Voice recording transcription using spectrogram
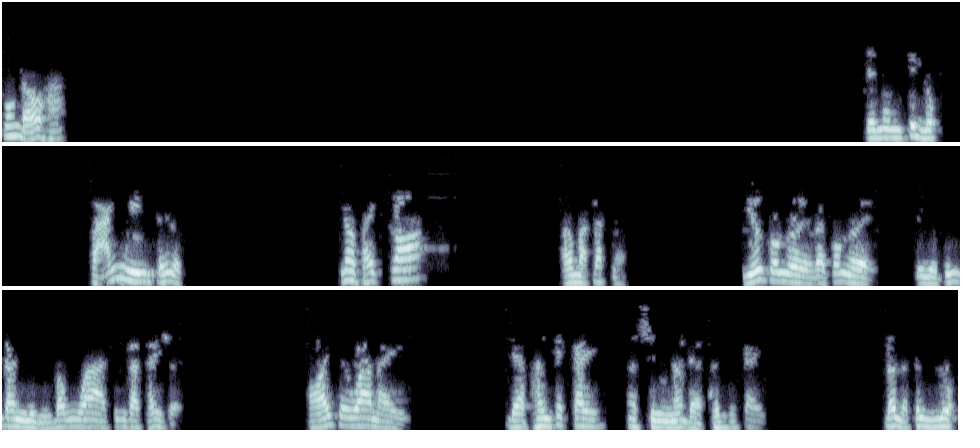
Con độ họ. Cho nên cái luật phản nguyên tử lực nó phải có ở mặt đất này giữa con người và con người bây giờ chúng ta nhìn bông hoa chúng ta thấy rồi. Hỏi cái hoa này đẹp hơn cái cây nó sinh nó đẹp hơn cái cây. Đó là cái luật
